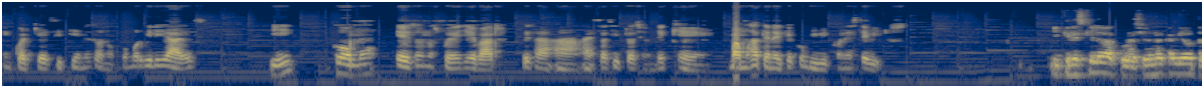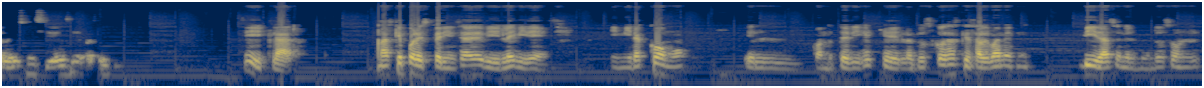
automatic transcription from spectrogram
en cualquier si tienes o no comorbilidades, y cómo eso nos puede llevar pues, a, esta situación de que vamos a tener que convivir con este virus. ¿Y crees que la vacunación ha cambiado también esa incidencia de? Sí, claro. Más que por experiencia de vivir la evidencia. Y mira cómo, el, cuando te dije que las dos cosas que salvan en vidas en el mundo son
